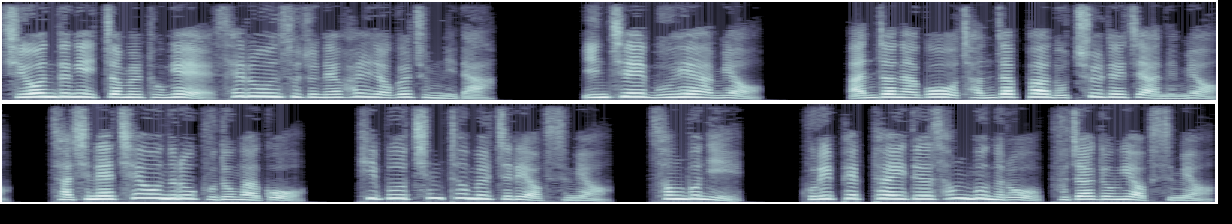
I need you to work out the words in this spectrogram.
지원 등의 이점을 통해 새로운 수준의 활력을 줍니다. 인체에 무해하며 안전하고 전자파 노출되지 않으며 자신의 체온으로 구동하고 피부 침투 물질이 없으며 성분이 구리펩타이드 성분으로 부작용이 없으며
